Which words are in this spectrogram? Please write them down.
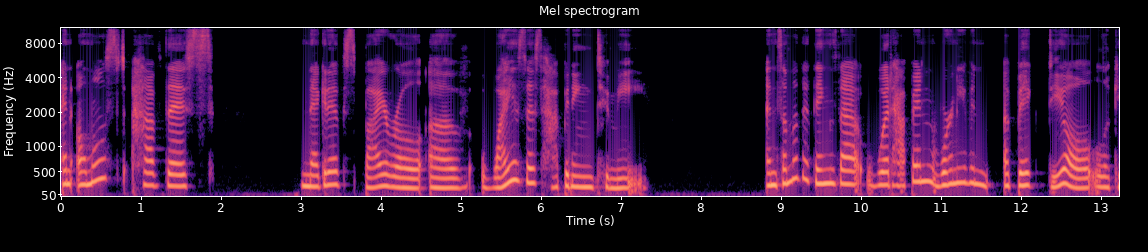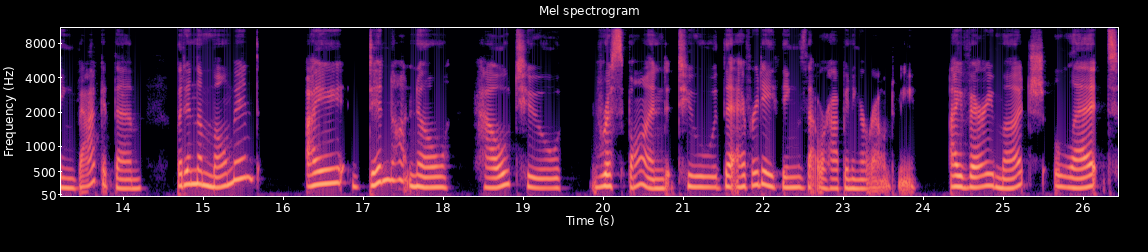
and almost have this negative spiral of why is this happening to me? And some of the things that would happen weren't even a big deal looking back at them. But in the moment, I did not know how to respond to the everyday things that were happening around me. I very much let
